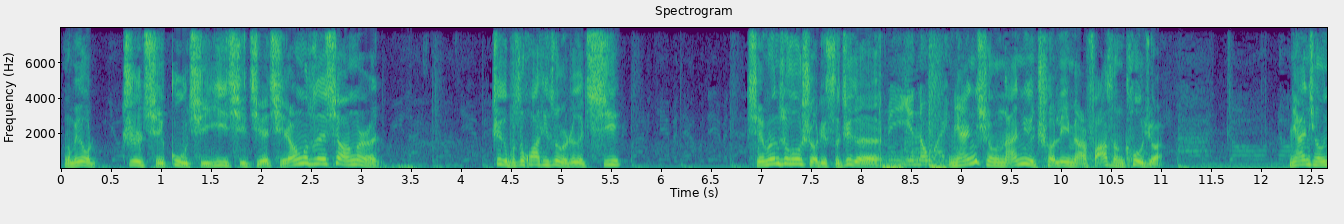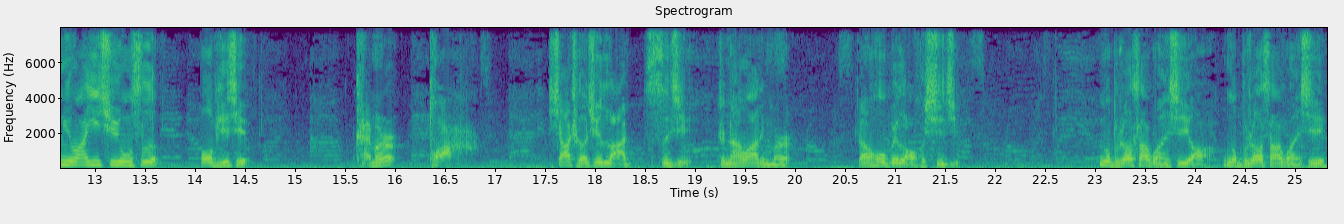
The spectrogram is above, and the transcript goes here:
我们有志气、骨气、义气、节气，然后我就在想，我说。这个不是话题，就是这个气。新闻最后说的是这个年轻男女车里面发生口角，年轻女娃意气用事，暴脾气，开门，唰，下车去拉司机这男娃的门，然后被老虎袭击。我不知道啥关系啊，我不知道啥关系，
